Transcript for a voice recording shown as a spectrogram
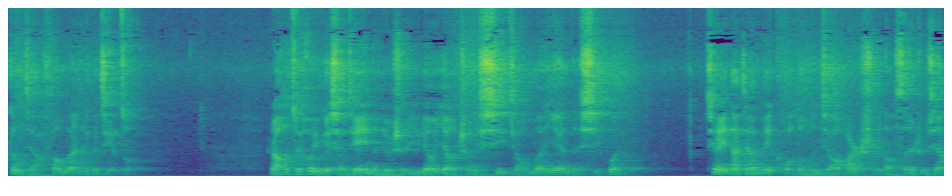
更加放慢这个节奏。然后最后一个小建议呢，就是一定要养成细嚼慢咽的习惯，建议大家每口都能嚼二十到三十下。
